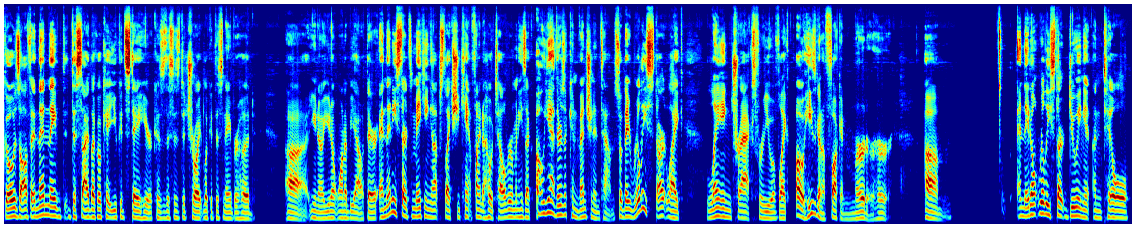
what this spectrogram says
goes off and then they decide like okay you could stay here because this is detroit. Look at this neighborhood. Uh you know you don't want to be out there. And then he starts making up like she can't find a hotel room and he's like oh yeah there's a convention in town. So they really start like laying tracks for you of like oh he's gonna fucking murder her. Um and they don't really start doing it until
